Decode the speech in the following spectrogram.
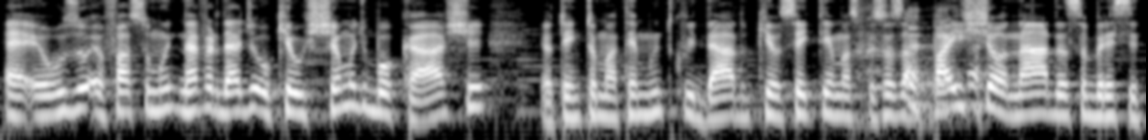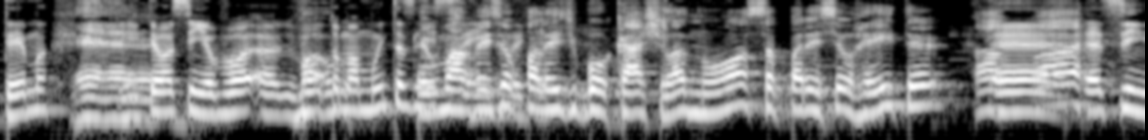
É, eu uso, eu faço muito. Na verdade, o que eu chamo de bocache, eu tenho que tomar até muito cuidado, porque eu sei que tem umas pessoas apaixonadas sobre esse tema. É. Então, assim, eu vou, eu vou Uma- tomar muitas Uma licenças. vez eu aqui. falei de bocache lá, nossa, apareceu hater. É, é assim,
